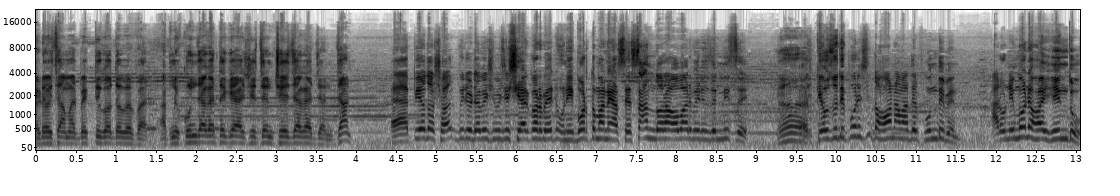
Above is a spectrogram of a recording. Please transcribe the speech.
এটা হচ্ছে আমার ব্যক্তিগত ব্যাপার। আপনি কোন জায়গা থেকে এসেছেন সেই জায়গায় যান যান। প্রিয় দর্শক ভিডিওটা বেশি বেশি শেয়ার করবেন। উনি বর্তমানে আছে চান্দরা ওভার ব্রিজের নিচে। এই, কেউ যদি পরিচিত হন আমাদের ফোন দিবেন। আর উনি মনে হয় হিন্দু।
